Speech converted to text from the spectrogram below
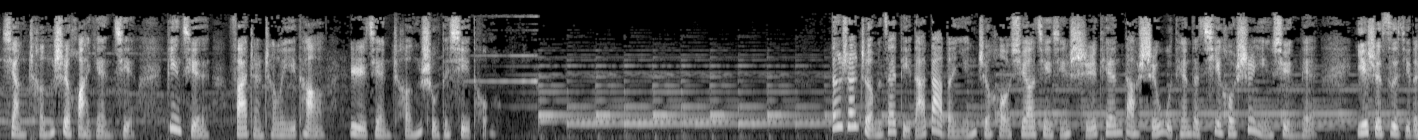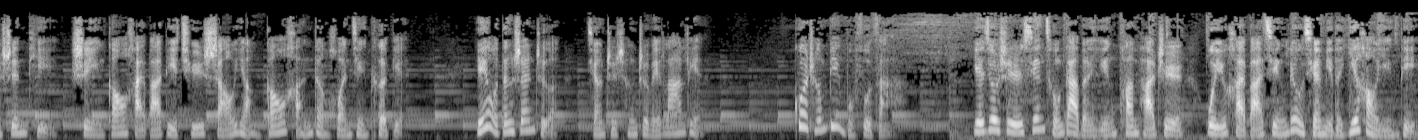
向城市化演进，并且发展成了一套日渐成熟的系统。登山者们在抵达大本营之后，需要进行十天到十五天的气候适应训练，以使自己的身体适应高海拔地区少氧、高寒等环境特点。也有登山者将之称之为拉练，过程并不复杂。也就是先从大本营攀爬至位于海拔近六千米的一号营地，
